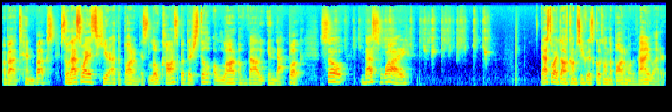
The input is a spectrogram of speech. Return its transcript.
about 10 bucks. So that's why it's here at the bottom. It's low cost, but there's still a lot of value in that book. So, that's why that's why Dot-Com Secrets goes on the bottom of the value ladder.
